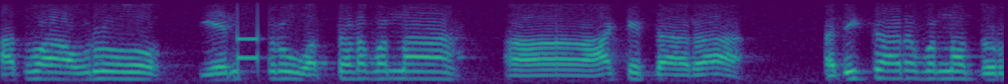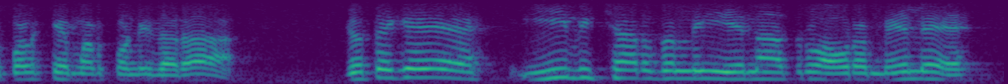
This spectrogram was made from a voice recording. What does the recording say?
ಅಥವಾ ಅವರು ಏನಾದ್ರೂ ಒತ್ತಡವನ್ನ ಹಾಕಿದ್ದಾರಾ? ಅಧಿಕಾರವನ್ನ ದುರ್ಬಳಕೆ ಮಾಡ್ಕೊಂಡಿದ್ದಾರಾ? ಜೊತೆಗೆ ಈ ವಿಚಾರದಲ್ಲಿ ಏನಾದ್ರೂ ಅವರ ಮೇಲೆ,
